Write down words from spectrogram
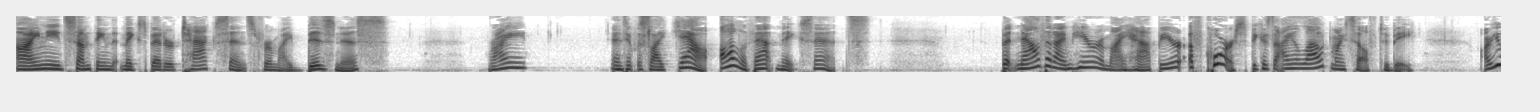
I need something that makes better tax sense for my business. Right? And it was like, yeah, all of that makes sense. But now that I'm here, am I happier? Of course, because I allowed myself to be. Are you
